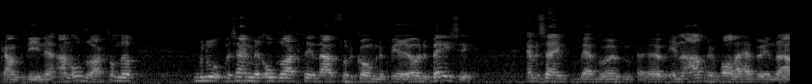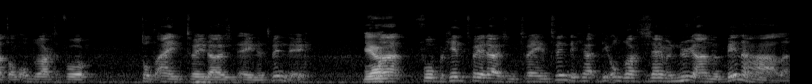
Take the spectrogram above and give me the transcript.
gaan verdienen aan opdrachten. Omdat, ik bedoel, we zijn met opdrachten inderdaad voor de komende periode bezig. En we zijn, we hebben, in een aantal gevallen hebben we inderdaad al opdrachten voor tot eind 2021. Ja, Maar voor begin 2022, ja, die opdrachten zijn we nu aan het binnenhalen.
